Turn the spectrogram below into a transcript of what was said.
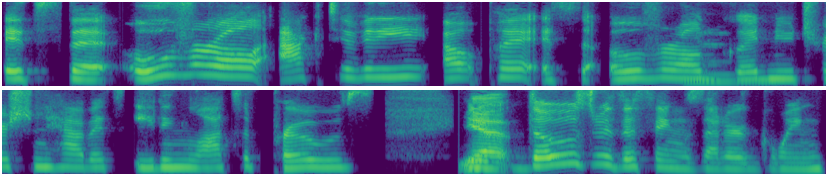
it's the overall activity output, it's the overall yeah. good nutrition habits, eating lots of pros. Yeah. those are the things that are going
